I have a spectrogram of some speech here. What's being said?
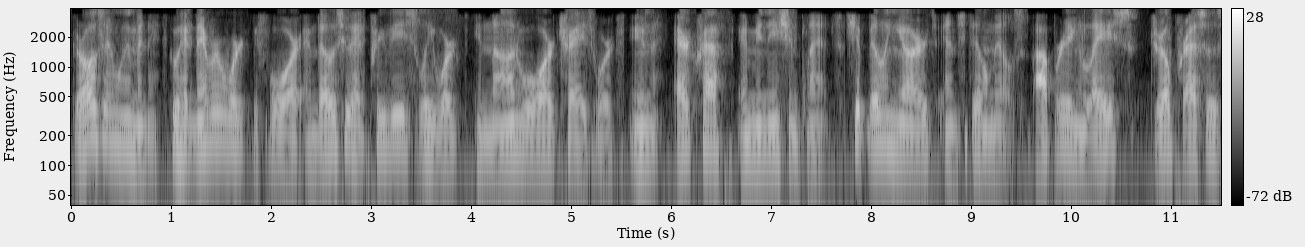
Girls and women who had never worked before and those who had previously worked in non-war trades were in aircraft and munition plants, shipbuilding yards, and steel mills, operating lathes, drill presses,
